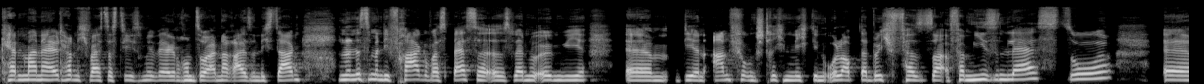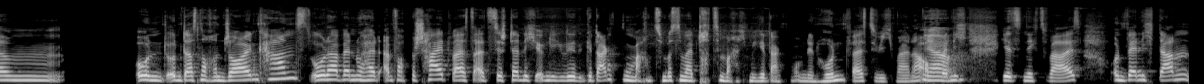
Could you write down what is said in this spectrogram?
kenne meine Eltern, ich weiß, dass die es mir während so einer Reise nicht sagen. Und dann ist immer die Frage, was besser ist, wenn du irgendwie ähm, dir in Anführungsstrichen nicht den Urlaub dadurch vermiesen lässt, so. Ähm, und, und das noch enjoyen kannst oder wenn du halt einfach Bescheid weißt, als dir ständig irgendwie Gedanken machen zu müssen, weil trotzdem mache ich mir Gedanken um den Hund, weißt du, wie ich meine? Auch Ja. wenn ich jetzt nichts weiß. Und wenn ich dann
